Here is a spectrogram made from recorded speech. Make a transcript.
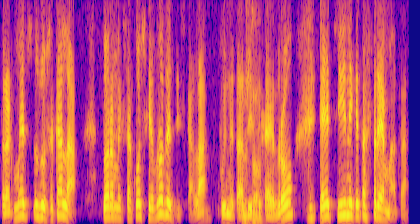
δραχμές, τους ζούσε καλά. Τώρα με 600 ευρώ δεν ζεις καλά, που είναι τα αντίστοιχα ευρώ. Έτσι είναι και τα στρέμματα.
